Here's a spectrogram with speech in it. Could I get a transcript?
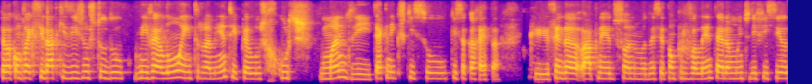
pela complexidade que exige um estudo nível 1 em treinamento e pelos recursos humanos e técnicos que isso, que isso acarreta. Que sendo a apneia do sono uma doença tão prevalente, era muito difícil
